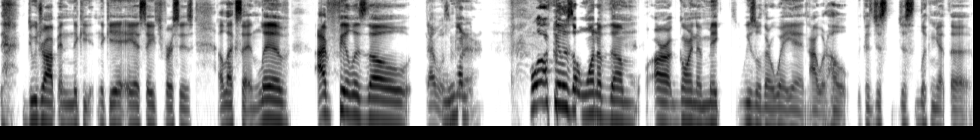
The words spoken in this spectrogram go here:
Doudrop and Nikki Nikki Ash versus Alexa and Liv. I feel as though That wasn't One- fair. well, I feel as though one of them are going to make weasel their way in. I would hope because just just looking at the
